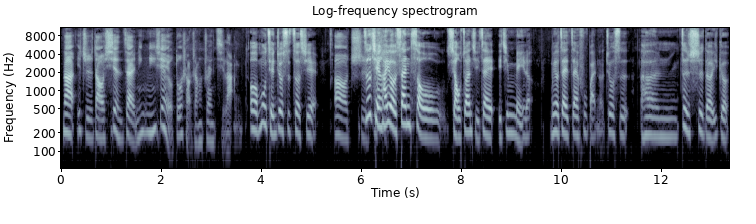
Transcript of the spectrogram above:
那一直到现在，您您现在有多少张专辑啦？哦，目前就是这些。哦，是。之前还有三首小专辑在已经没了，没有再再复版了，就是很正式的一个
